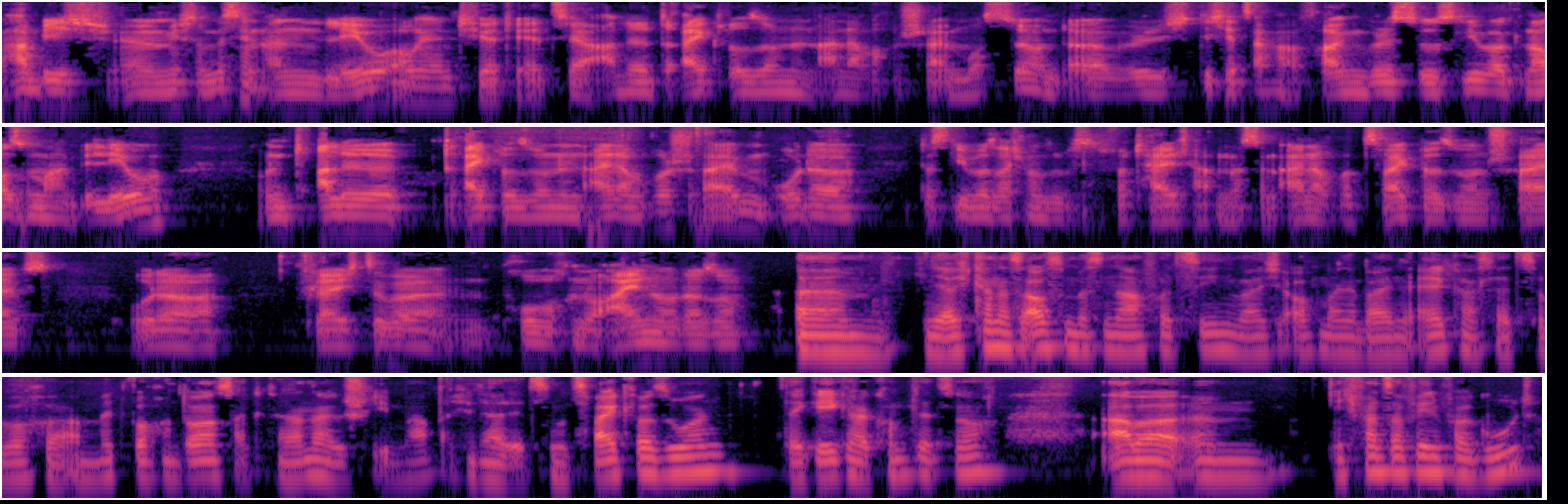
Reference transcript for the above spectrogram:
habe ich äh, mich so ein bisschen an Leo orientiert, der jetzt ja alle drei Klausuren in einer Woche schreiben musste. Und da würde ich dich jetzt einfach mal fragen, würdest du es lieber genauso machen wie Leo und alle drei Klausuren in einer Woche schreiben oder das lieber, sag ich mal, so ein bisschen verteilt haben, dass du in einer Woche zwei Klausuren schreibst oder vielleicht sogar pro Woche nur eine oder so? Ähm, ja, ich kann das auch so ein bisschen nachvollziehen, weil ich auch meine beiden LKs letzte Woche am Mittwoch und Donnerstag hintereinander geschrieben habe. Ich hatte halt jetzt nur zwei Klausuren. Der GK kommt jetzt noch. Aber ähm, ich fand es auf jeden Fall gut,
